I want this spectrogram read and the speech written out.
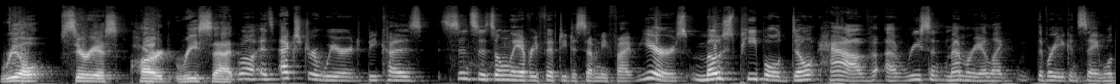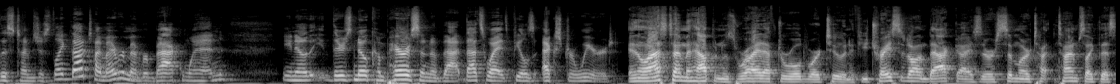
real, serious, hard reset. Well, it's extra weird because since it's only every 50 to 75 years, most people don't have a recent memory like where you can say, well, this time's just like that time. I remember back when you know, there's no comparison of that. That's why it feels extra weird. And the last time it happened was right after World War II. And if you trace it on back, guys, there are similar t- times like this.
